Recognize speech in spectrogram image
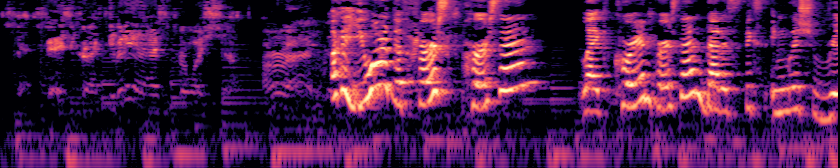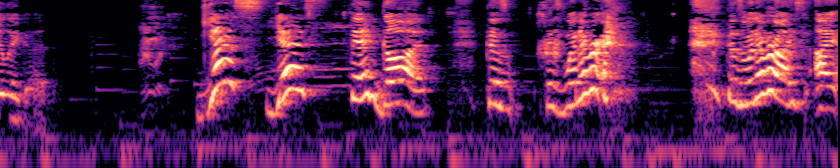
Physical activity and health promotion. Alright. Okay, you are the first person, like Korean person, that speaks English really good. Really? Yes, yes, thank God. Cause, cause whenever, cause whenever I, I,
